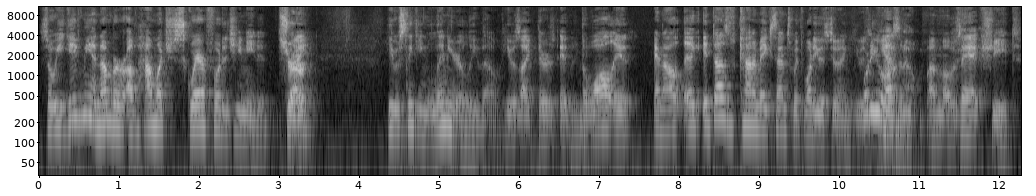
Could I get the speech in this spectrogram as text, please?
so he gave me a number of how much square footage he needed. Sure. right? He was thinking linearly though. He was like, "There's it, the wall. It and I'll. It, it does kind of make sense with what he was doing. He was, What are you he on has a, a mosaic sheet.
